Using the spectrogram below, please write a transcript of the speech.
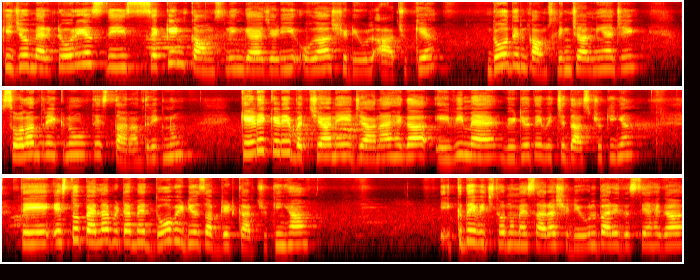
ਕਿ ਜੋ ਮੈਰੀਟੋਰੀਅਸ ਦੀ ਸੈਕਿੰਡ ਕਾਉਂਸਲਿੰਗ ਹੈ ਜਿਹੜੀ ਉਹਦਾ ਸ਼ਡਿਊਲ ਆ ਚੁੱਕਿਆ ਦੋ ਦਿਨ ਕਾਉਂਸਲਿੰਗ ਚੱਲਣੀ ਹੈ ਜੀ 16 ਤਰੀਕ ਨੂੰ ਤੇ 17 ਤਰੀਕ ਨੂੰ। ਕਿਹੜੇ ਕਿਹੜੇ ਬੱਚਿਆਂ ਨੇ ਜਾਣਾ ਹੈਗਾ ਇਹ ਵੀ ਮੈਂ ਵੀਡੀਓ ਦੇ ਵਿੱਚ ਦੱਸ ਚੁੱਕੀ ਹਾਂ। ਤੇ ਇਸ ਤੋਂ ਪਹਿਲਾਂ ਬੇਟਾ ਮੈਂ ਦੋ ਵੀਡੀਓਜ਼ ਅਪਡੇਟ ਕਰ ਚੁੱਕੀ ਹਾਂ। ਇੱਕ ਦੇ ਵਿੱਚ ਤੁਹਾਨੂੰ ਮੈਂ ਸਾਰਾ ਸ਼ਡਿਊਲ ਬਾਰੇ ਦੱਸਿਆ ਹੈਗਾ।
